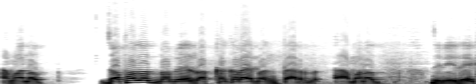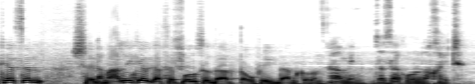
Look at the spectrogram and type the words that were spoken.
আমানত যথাযথভাবে রক্ষা করা এবং তার আমানত যিনি রেখেছেন সে মালিকের কাছে পৌঁছে দেওয়ার তৌফিক দান করুন। আমিন। জাজাকুমুল্লাহ খাইর।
